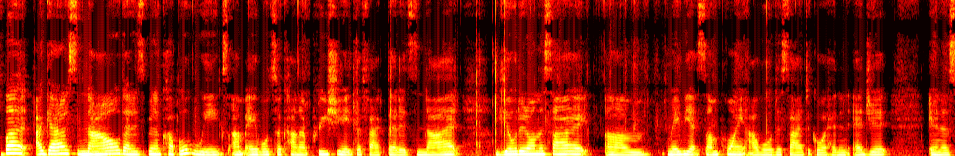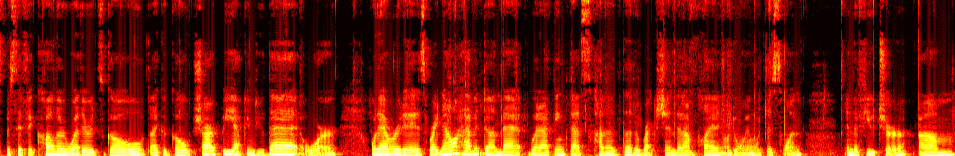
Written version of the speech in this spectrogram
but I guess now that it's been a couple of weeks, I'm able to kind of appreciate the fact that it's not gilded on the side. Um, maybe at some point I will decide to go ahead and edge it in a specific color, whether it's gold, like a gold Sharpie, I can do that or whatever it is. Right now, I haven't done that, but I think that's kind of the direction that I'm planning on doing with this one in the future. Um,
